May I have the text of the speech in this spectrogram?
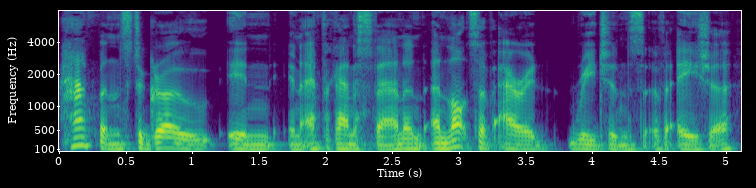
happens to grow in, in Afghanistan and, and lots of arid regions of Asia.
